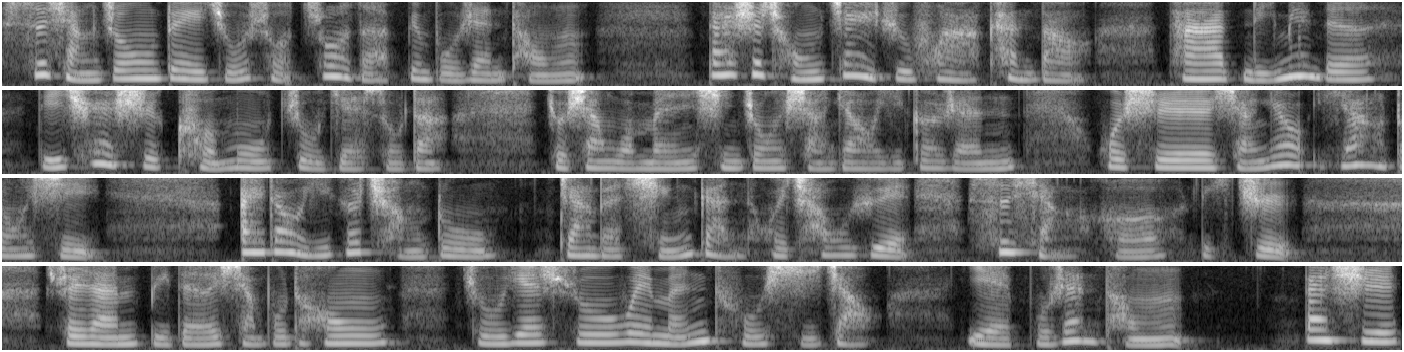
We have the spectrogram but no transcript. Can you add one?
思想中对主所做的并不认同，但是从这句话看到，他里面的的确是渴慕主耶稣的，就像我们心中想要一个人，或是想要一样东西，爱到一个程度。这样的情感会超越思想和理智。虽然彼得想不通主耶稣为门徒洗脚，也不认同，但是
